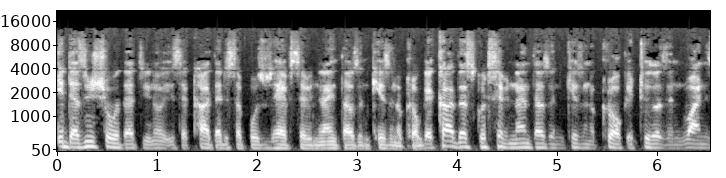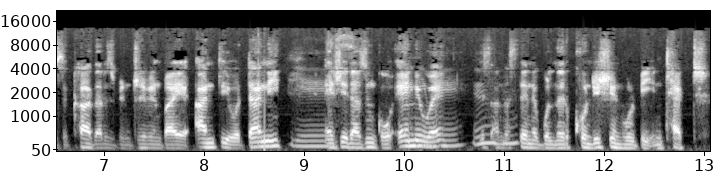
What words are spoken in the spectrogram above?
it doesn't show that you know it's a car that is supposed to have 79,000 k's on the clock. A car that's got 79,000 k's on the clock in 2001 is a car that has been driven by Auntie or Danny, Yes. and she doesn't go anywhere. Anywhere. It's understandable that the condition will be intact.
